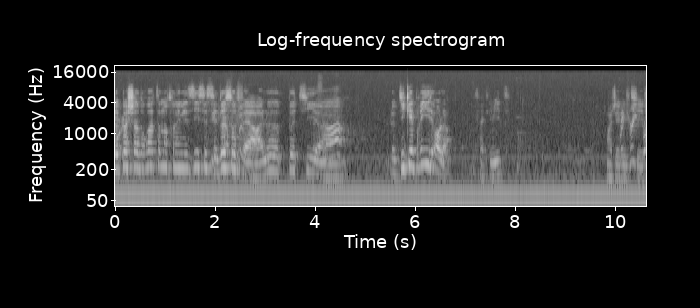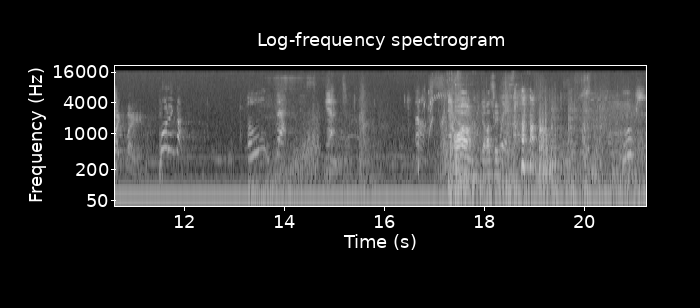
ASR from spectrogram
de push à droite, notre Nemesis essaie de se faire. Le petit... euh, le petit Kepri, oh là, ça va être limite. Moi j'ai l'ulti. Oh. Oh, je l'ai raté. Oups.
